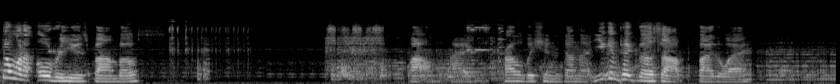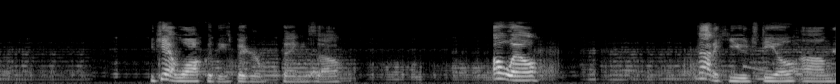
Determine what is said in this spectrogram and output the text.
Don't want to overuse bombos. Wow, I probably shouldn't have done that. You can pick those up, by the way. You can't walk with these bigger things, though. Oh well. Not a huge deal. Um,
